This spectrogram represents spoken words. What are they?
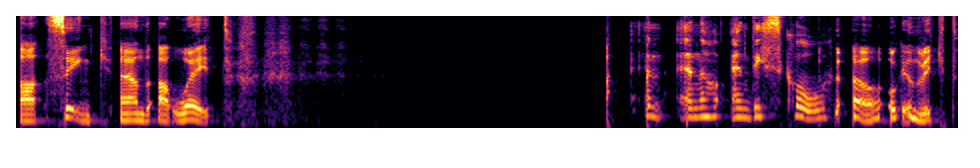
A sink and a wait. En, en, en disco. Ja, och en vikt.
